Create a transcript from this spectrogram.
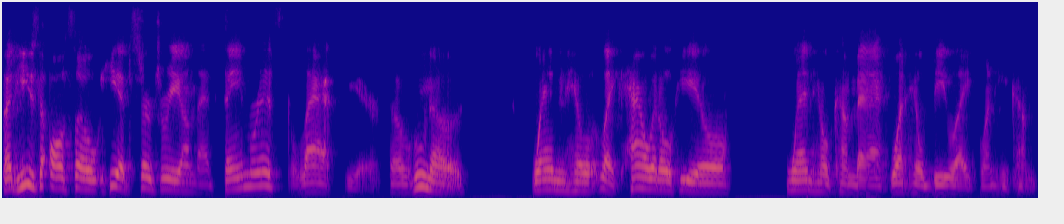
But he's also he had surgery on that same wrist last year, so who knows when he'll like how it'll heal, when he'll come back, what he'll be like when he comes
